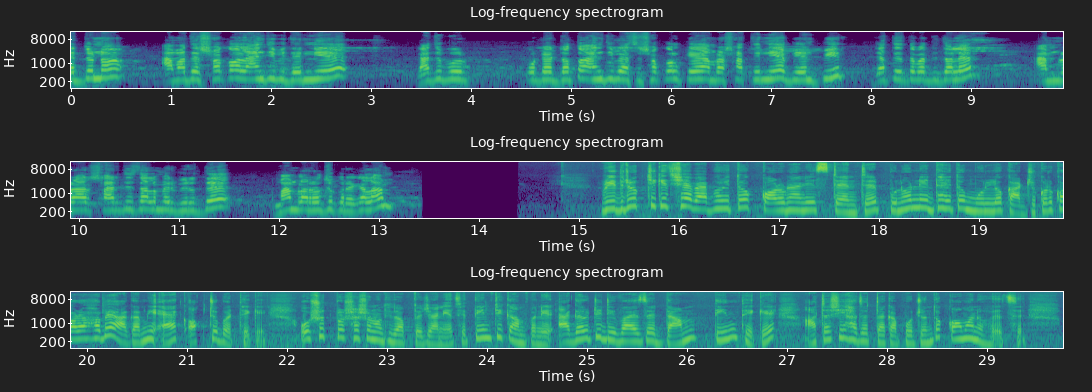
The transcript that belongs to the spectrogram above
এর জন্য আমাদের সকল আইনজীবীদের নিয়ে গাজীপুর কোর্টের যত আইনজীবী আছে সকলকে আমরা সাথে নিয়ে বিএনপির জাতীয়তাবাদী দলের আমরা সার্জিস আলমের বিরুদ্ধে মামলা রুজু করে গেলাম। হৃদরোগ চিকিৎসায় ব্যবহৃত করোনারি স্টেন্টের পুনর্নির্ধারিত মূল্য কার্যকর করা হবে আগামী এক অক্টোবর থেকে। ওষুধ প্রশাসন অধিদপ্তর জানিয়েছে, তিনটি কোম্পানির এগারোটি ডিভাইসের দাম তিন থেকে আটাশি হাজার টাকা পর্যন্ত কমানো হয়েছে।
